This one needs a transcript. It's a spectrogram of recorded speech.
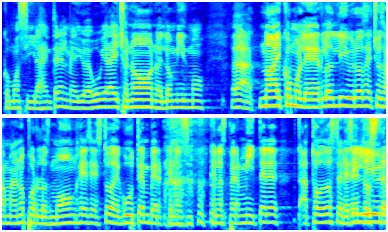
como si la gente en el medioevo hubiera dicho, no, no es lo mismo o sea, no hay como leer los libros hechos a mano por los monjes, esto de Gutenberg que nos, que nos permite a todos tener el libro.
